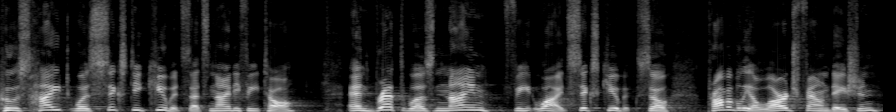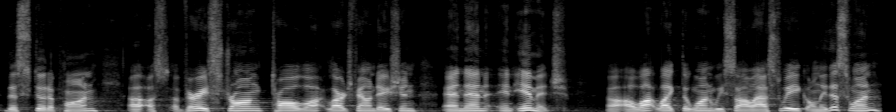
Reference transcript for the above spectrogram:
whose height was 60 cubits, that's 90 feet tall, and breadth was 9 feet wide, 6 cubits. So, probably a large foundation this stood upon, uh, a, a very strong, tall, large foundation, and then an image uh, a lot like the one we saw last week, only this one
